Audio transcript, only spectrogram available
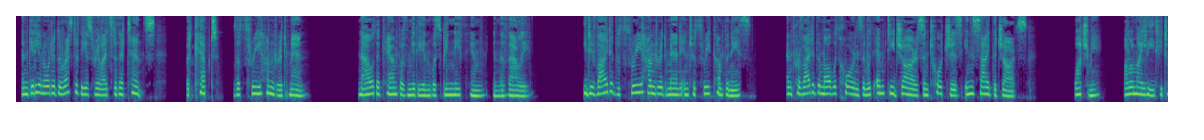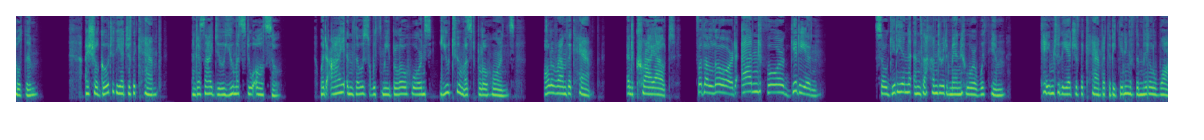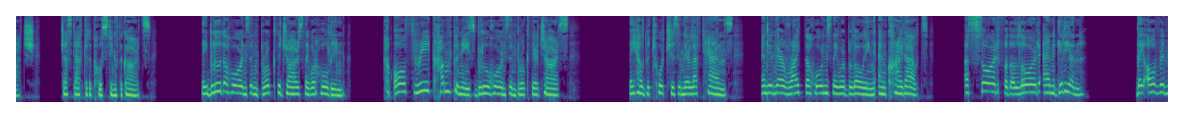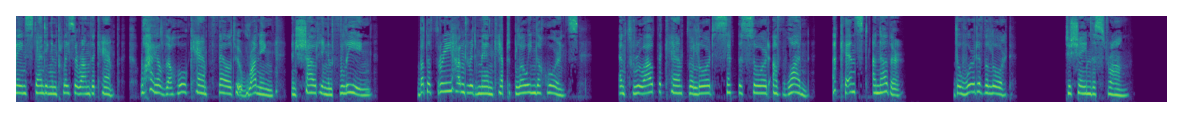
and Gideon ordered the rest of the Israelites to their tents, but kept the three hundred men. Now the camp of Midian was beneath him in the valley He divided the three hundred men into three companies and provided them all with horns and with empty jars and torches inside the jars. Watch me, follow my lead, he told them. I shall go to the edge of the camp, and as I do, you must do also. When I and those with me blow horns, you too must blow horns, all around the camp, and cry out, For the Lord and for Gideon. So Gideon and the hundred men who were with him came to the edge of the camp at the beginning of the middle watch, just after the posting of the guards. They blew the horns and broke the jars they were holding. All three companies blew horns and broke their jars. They held the torches in their left hands, and in their right the horns they were blowing, and cried out, A sword for the Lord and Gideon! They all remained standing in place around the camp, while the whole camp fell to running and shouting and fleeing. But the three hundred men kept blowing the horns, and throughout the camp the Lord set the sword of one against another. The word of the Lord. To shame the strong,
